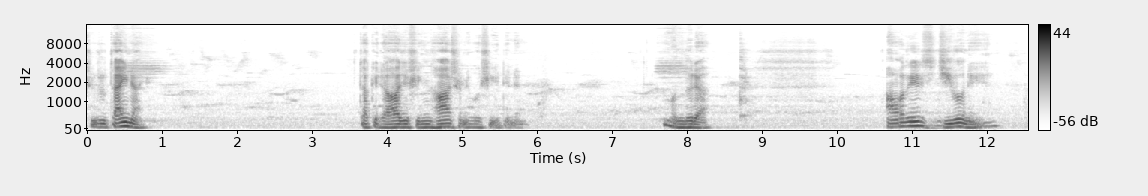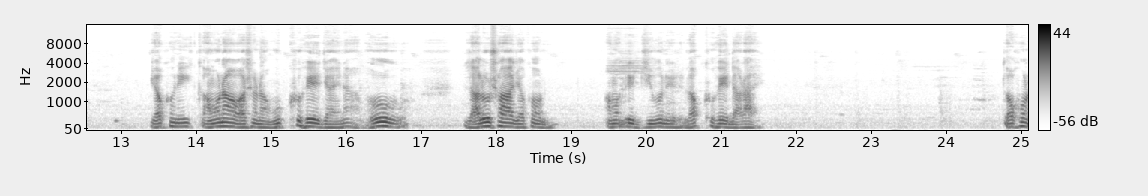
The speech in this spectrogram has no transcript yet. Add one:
শুধু তাই নয়, তাকে রাজ সিংহাসনে বসিয়ে দিলেন। বন্ধুরা, আমাদের জীবনে যখন এই কামনা বাসনা মুখ্য হয়ে যায় না, ভোগ, লালসা যখন আমাদের জীবনের লক্ষ্য হয়ে দাঁড়ায়, তখন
